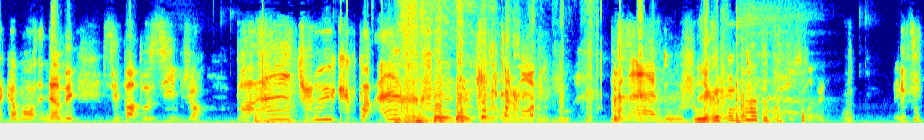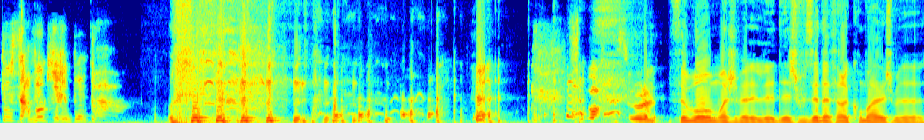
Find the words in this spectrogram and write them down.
Ça commence. Non mais c'est pas possible, genre. Pas un truc, pas un donjon normalement avec vous. Pas un donjon. Il répond pas, Dofus. Mais c'est ton cerveau qui répond pas. C'est bon, c'est solo là. C'est bon, moi je vais aller l'aider, je vous aide à faire le combat et je me...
